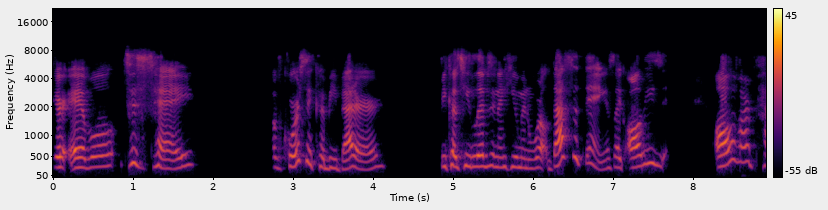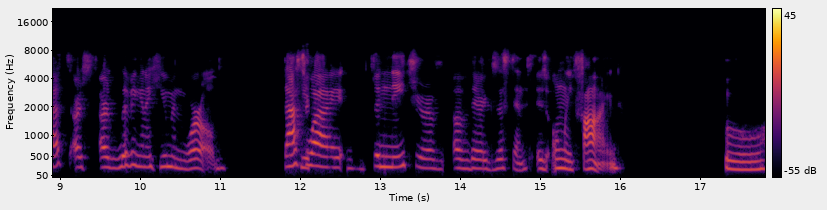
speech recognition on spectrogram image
You're able to say of course it could be better because he lives in a human world. That's the thing. It's like all these all of our pets are are living in a human world. That's why the nature of, of their existence is only fine. Ooh.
